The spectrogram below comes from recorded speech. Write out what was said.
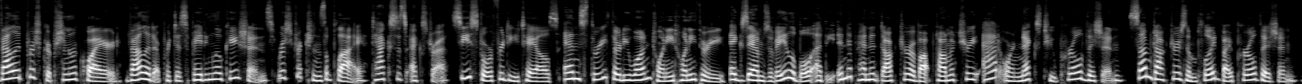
Valid prescription required. Valid at participating locations. Restrictions apply. Taxes extra. See store for details. Ends 331-2023. Exams available at the independent doctor of optometry at or next to Pearl Vision. Some doctors employed by Pearl Vision.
